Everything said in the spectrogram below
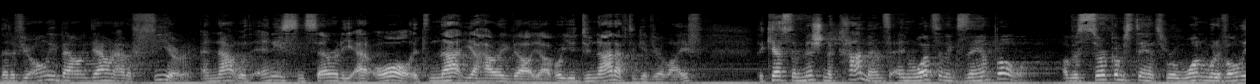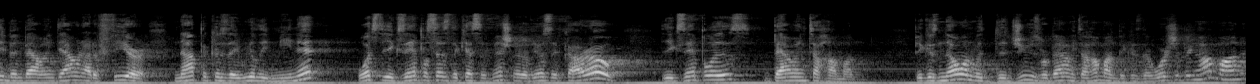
that if you're only bowing down out of fear and not with any sincerity at all, it's not Yahari Yav, or you do not have to give your life. The Kesef Mishnah comments, and what's an example of a circumstance where one would have only been bowing down out of fear, not because they really mean it? What's the example, says the Kesef Mishnah of Yosef Karo? The example is bowing to Haman. Because no one with the Jews were bowing to Haman because they're worshipping Haman,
